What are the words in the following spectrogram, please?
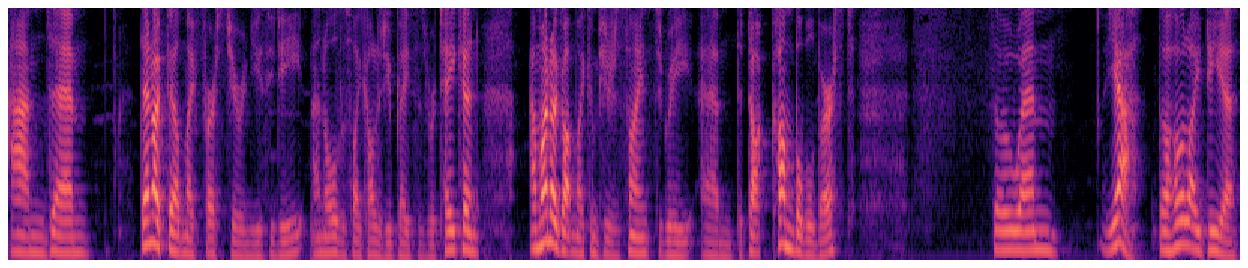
And um, then I failed my first year in UCD, and all the psychology places were taken. And when I got my computer science degree, um, the dot com bubble burst. So um, yeah, the whole idea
